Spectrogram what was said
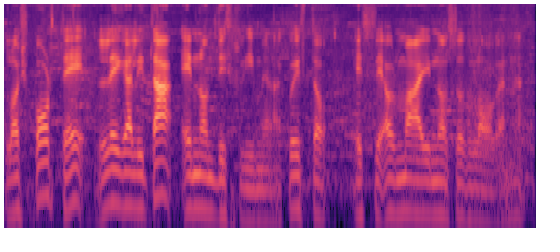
lo sport è legalità e non discrimina, questo è ormai il nostro slogan.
